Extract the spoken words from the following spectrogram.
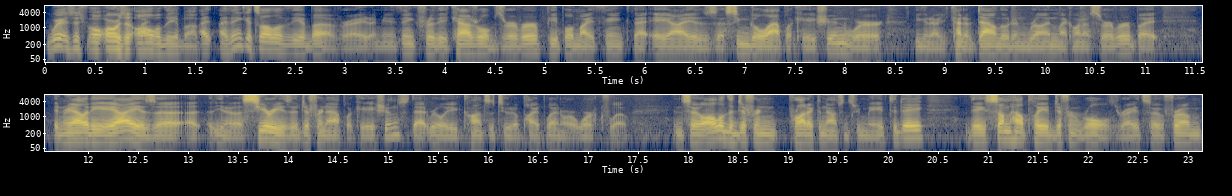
Where is this, or, or is it all of the above? I, I, think it's all of the above, right? I mean, I think for the casual observer, people might think that AI is a single application where you know you kind of download and run like on a server, but in reality, AI is a, a, you know, a series of different applications that really constitute a pipeline or a workflow. And so all of the different product announcements we made today, they somehow play different roles, right? So from,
